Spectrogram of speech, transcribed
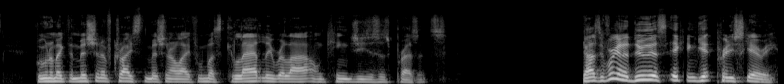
if we want to make the mission of Christ the mission of our life, we must gladly rely on King Jesus' presence. Guys, if we're going to do this, it can get pretty scary.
